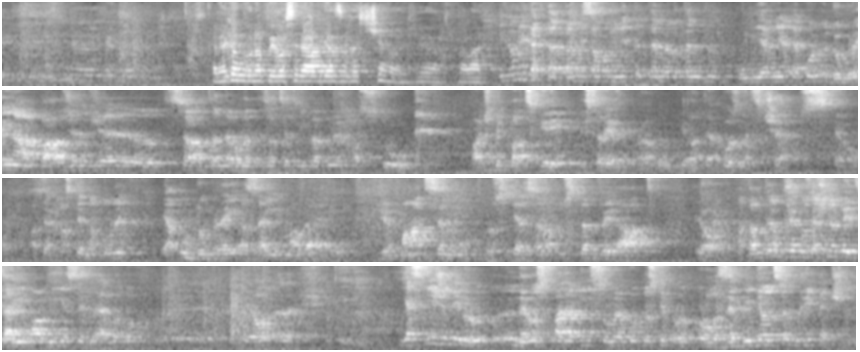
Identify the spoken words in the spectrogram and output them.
Ale jako ono pivo se dá udělat za čeho, že jo, ale... No ne, tak tam, tam je samozřejmě ten, ten, poměrně jako dobrý nápad, že, že celá ta neoletizace vznikla kvůli chlastu, páč ty placky, ty se je opravdu dělat jako z čas, jo. A ten chlast je natolik jako dobrý a zajímavý, že má cenu prostě se na tu step vydat, jo. A tam teda už jako začne být zajímavý, jestli to jako to, jo, jasně, že ty nerozpadaví jsou jako prostě pro, pro zemědělce užiteční.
